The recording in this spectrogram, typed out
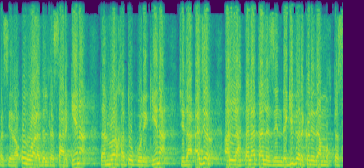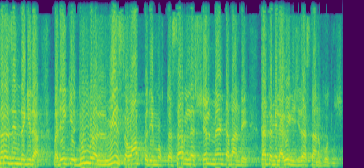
پسې را او وړه دلته سار کینا تنور خطو پورې کینا چې دا اجر الله تعالی تعالی زندگی درکړي دا مختصره زندگی ده پدې کې دومره لوی ثواب پدې مختصر لشل منټ باندې ته ملاويږي چې دا ستانه پوت نشي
